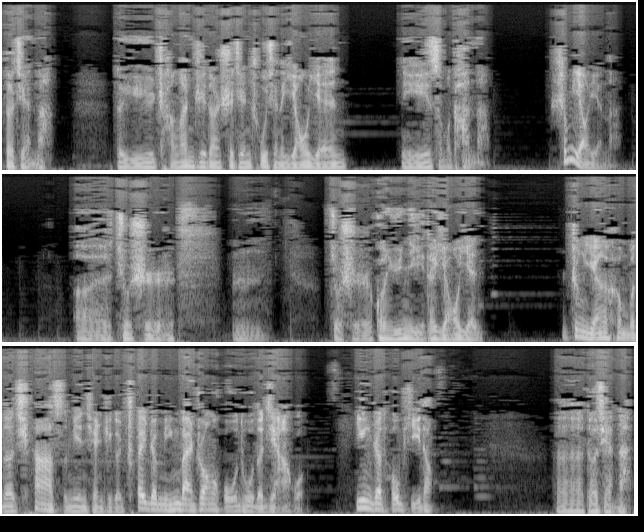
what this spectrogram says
德简呐，对于长安这段时间出现的谣言，你怎么看呢？什么谣言呢？呃，就是，嗯，就是关于你的谣言。郑言恨不得掐死面前这个揣着明白装糊涂的家伙，硬着头皮道：“呃，德简呐，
